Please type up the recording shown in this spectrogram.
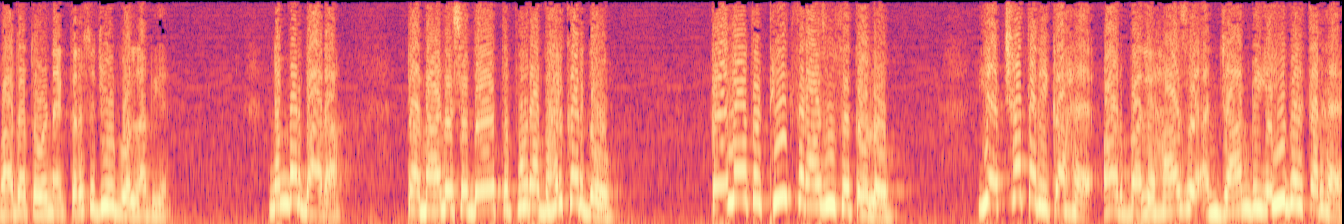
وعدہ توڑنا ایک طرح سے جھوٹ بولنا بھی ہے۔ نمبر بارہ، پیمانے سے دو تو پورا بھر کر دو۔ تولو تو ٹھیک ترازو سے تولو۔ یہ اچھا طریقہ ہے اور بلحاظ انجام بھی یہی بہتر ہے۔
